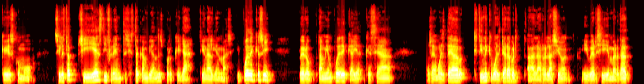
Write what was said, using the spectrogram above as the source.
que es como, si, le está, si es diferente, si está cambiando, es porque ya tiene alguien más. Y puede que sí, pero también puede que, haya, que sea, o sea, tiene que voltear a ver a la relación y ver si en verdad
